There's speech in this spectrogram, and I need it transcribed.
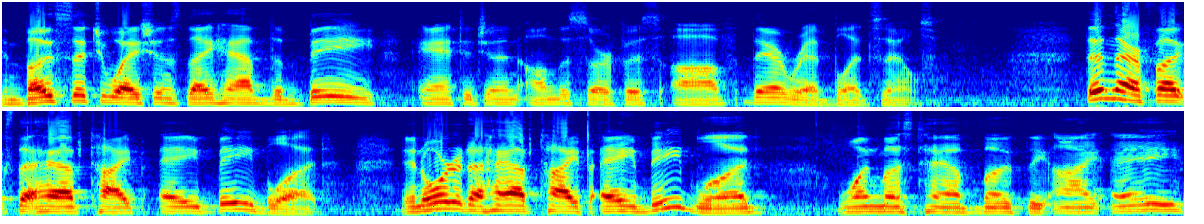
In both situations, they have the B antigen on the surface of their red blood cells. Then there are folks that have type AB blood. In order to have type AB blood, one must have both the IA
